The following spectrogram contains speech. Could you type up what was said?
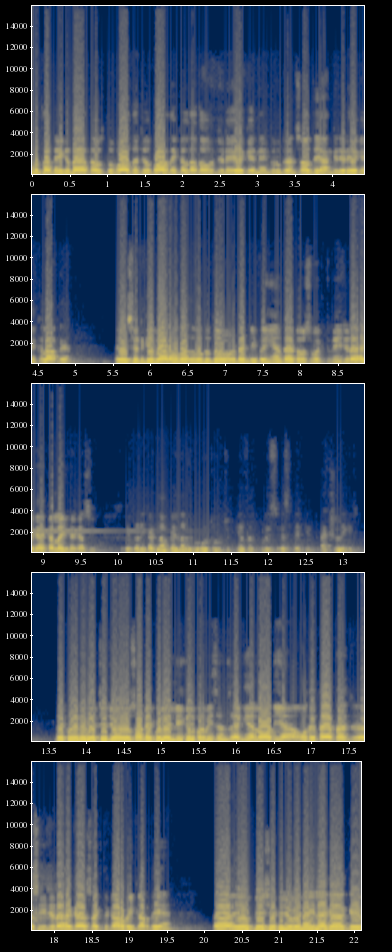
ਮੱਥਾ ਟੇਕਦਾ ਤਾਂ ਉਸ ਤੋਂ ਬਾਅਦ ਜਦੋਂ ਬਾਹਰ ਨਿਕਲਦਾ ਤਾਂ ਉਹ ਜਿਹੜੇ ਹੈਗੇ ਨੇ ਗੁਰੂ ਗ੍ਰੰਥ ਸਾਹਿਬ ਦੇ ਅੰਗ ਜਿਹੜੇ ਹੈਗੇ ਖਿਲਾਰ ਰਿਹਾ। ਸਿੱਟ ਕੇ ਬਾਹਰ ਆਉਂਦਾ ਉਹਦੇ ਤੋਂ ਆਇਡੈਂਟੀਫਾਈ ਆਂਦਾ ਉਸ ਵਕਤ ਵੀ ਜਿਹੜਾ ਹੈਗਾ ਇਕੱਲਾ ਹੀ ਹੈਗਾ ਸੀ। ਇਦਾਂ ਦੀ ਘਟਨਾ ਪਹਿਲਾਂ ਵੀ ਹੋ ਹੋ ਚੁੱਕੀ ਹੈ ਸਰ ਪੁਲਿਸ ਇਸ ਤੇ ਕਿੰਨਾ ਐਕਸ਼ਨ ਲੇਗੀ ਦੇਖੋ ਇਹਦੇ ਵਿੱਚ ਜੋ ਸਾਡੇ ਕੋਲੇ ਲੀਗਲ ਪ੍ਰੋਵੀਜ਼ਨਸ ਹੈਗੀਆਂ ਲਾਅ ਦੀਆਂ ਉਹਦੇ ਤਹਿਤ ਅਸੀਂ ਜਿਹੜਾ ਹੈਗਾ ਸਖਤ ਕਾਰਵਾਈ ਕਰਦੇ ਹਾਂ। ਤਾਂ ਇਹ ਬੇਸ਼ੱਕ ਜੁਵੇਨਾਈਲ ਹੈਗਾ ਕਿ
